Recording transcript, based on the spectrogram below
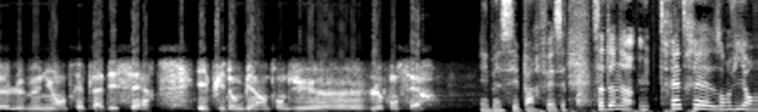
le menu entrée plat dessert, et puis donc bien entendu euh, le concert. Eh ben c'est parfait. Ça donne une très très envie en,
